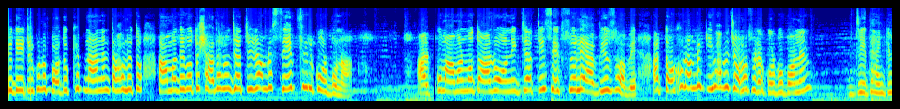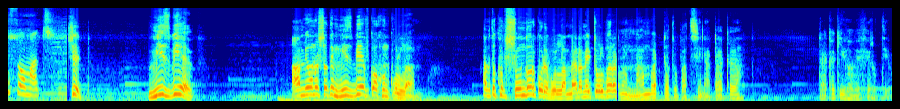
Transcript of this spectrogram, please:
যদি এটার কোনো পদক্ষেপ না নেন, তাহলে তো আমাদের মতো সাধারণ যাত্রীরা আমরা সেফ ফিল করব না। আর কম আমার মতো আরও অনেক যাত্রী সেক্সুয়ালি অ্যাবিউজ হবে। আর তখন আমরা কীভাবে চলাফেরা করব বলেন? জি thank you so much shit misbehave আমি ওনার সাথে মিসবিহেভ কখন করলাম? আমি তো খুব সুন্দর করে বললাম ম্যাডাম এই টোল ভাড়া আমার নাম্বারটা তো পাচ্ছি না, টাকা। টাকা কীভাবে ফেরত দিব?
